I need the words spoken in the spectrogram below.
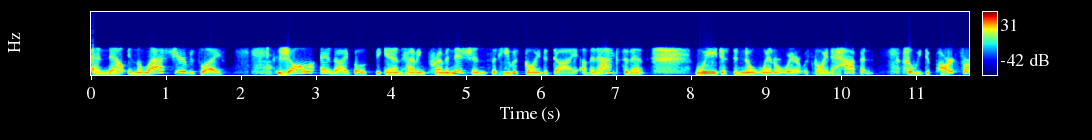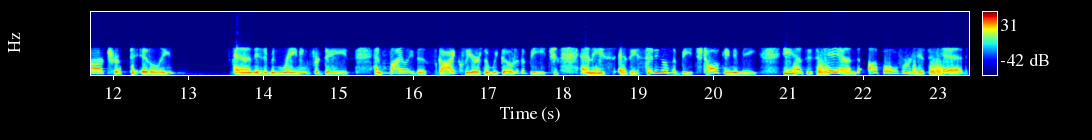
And now, in the last year of his life, Jean and I both began having premonitions that he was going to die of an accident. We just didn't know when or where it was going to happen. So we depart for our trip to Italy and it had been raining for days and finally the sky clears and we go to the beach and he's as he's sitting on the beach talking to me he has his hand up over his head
